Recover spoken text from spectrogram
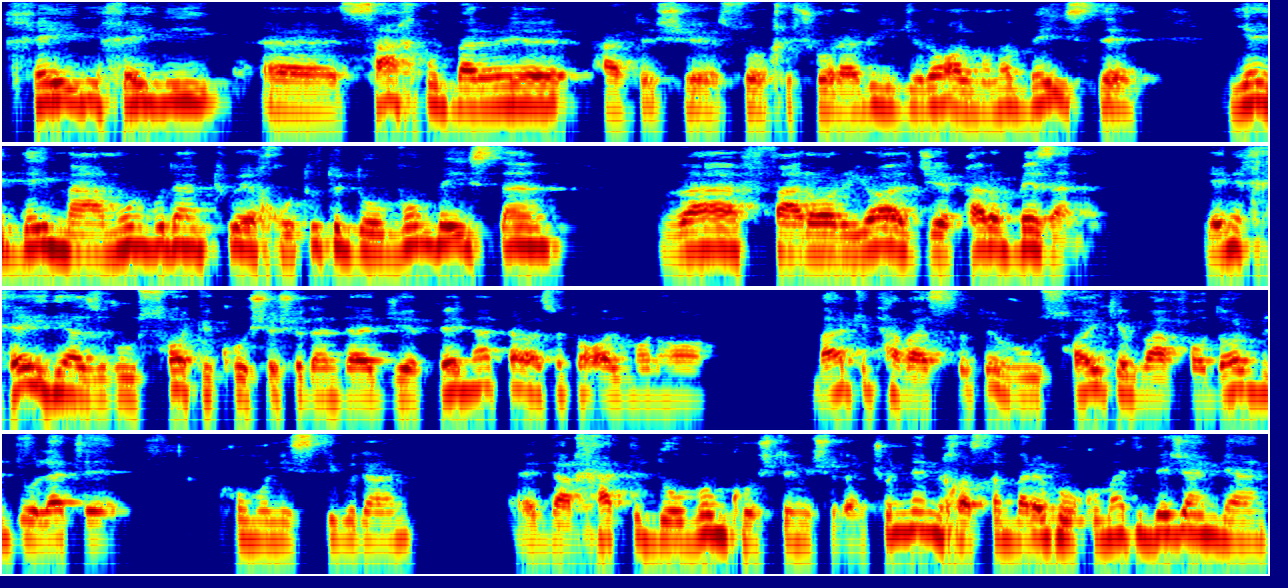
خیلی خیلی سخت بود برای ارتش سرخ شوروی جلو آلمان ها بیسته. یه عده معمول بودن توی خطوط دوم بیستن و فراریا از جبهه رو بزنند یعنی خیلی از روس ها که کشته شدن در جبهه نه توسط آلمان ها بلکه توسط روس هایی که وفادار به دولت کمونیستی بودن در خط دوم کشته می شدن چون نمی‌خواستن برای حکومتی بجنگن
